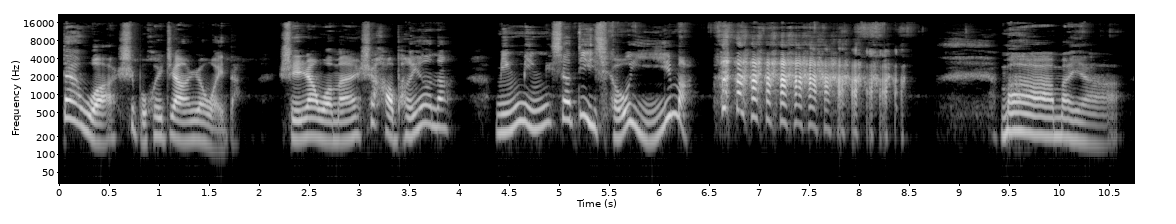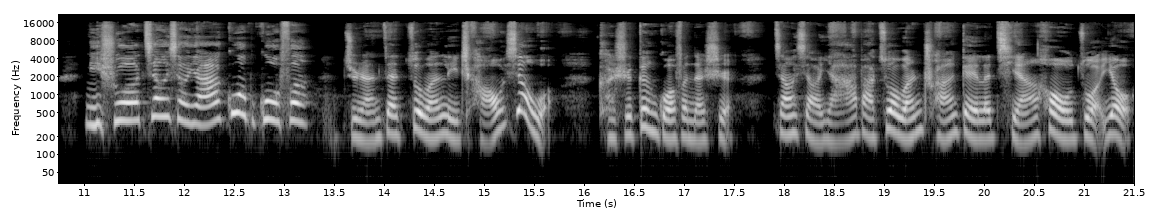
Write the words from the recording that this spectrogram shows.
但我是不会这样认为的。谁让我们是好朋友呢？明明像地球仪嘛！哈哈哈哈哈哈哈哈哈哈！妈妈呀，你说姜小牙过不过分？居然在作文里嘲笑我！可是更过分的是，姜小牙把作文传给了前后左右、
